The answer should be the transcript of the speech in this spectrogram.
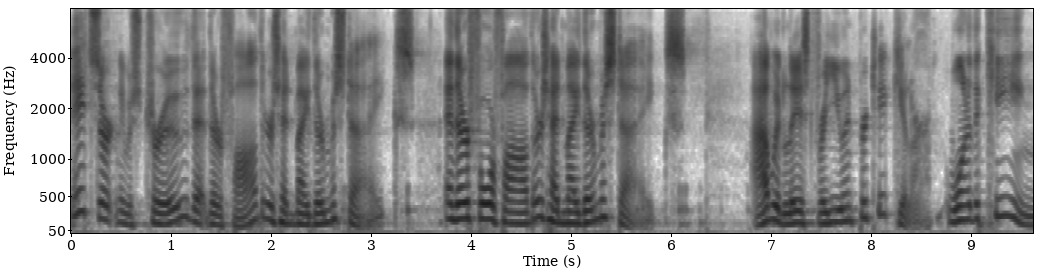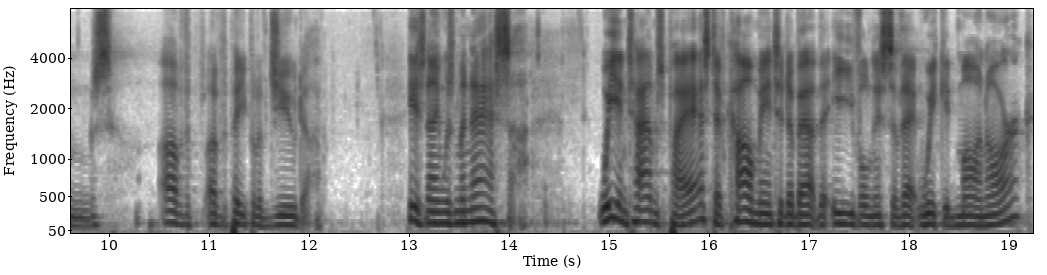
It certainly was true that their fathers had made their mistakes, and their forefathers had made their mistakes. I would list for you in particular one of the kings of the, of the people of Judah. His name was Manasseh. We, in times past, have commented about the evilness of that wicked monarch.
